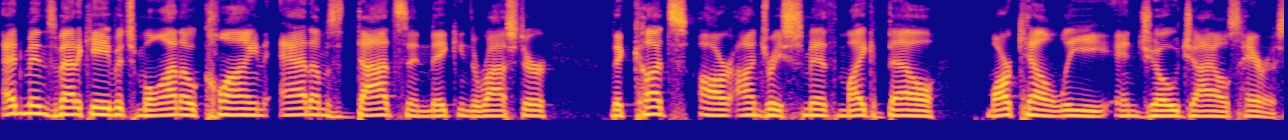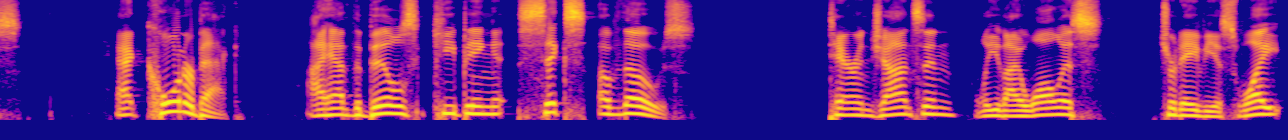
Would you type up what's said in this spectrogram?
Edmunds, Matakevich, Milano, Klein, Adams, Dodson making the roster. The cuts are Andre Smith, Mike Bell, Marquel Lee, and Joe Giles Harris. At cornerback, I have the Bills keeping six of those. Taron Johnson, Levi Wallace, Tre'Davious White,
